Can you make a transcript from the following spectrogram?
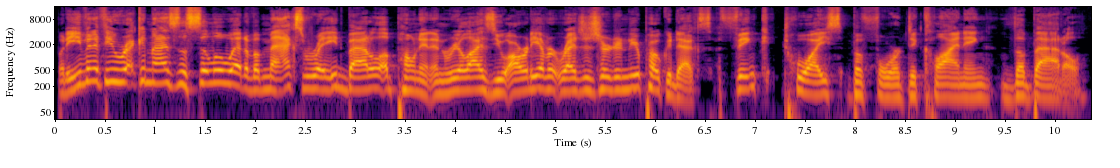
But even if you recognize the silhouette of a max raid battle opponent and realize you already have it registered into your Pokedex, think twice before declining the battle.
